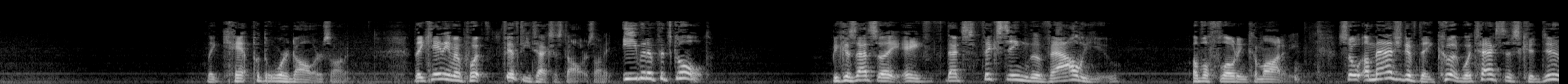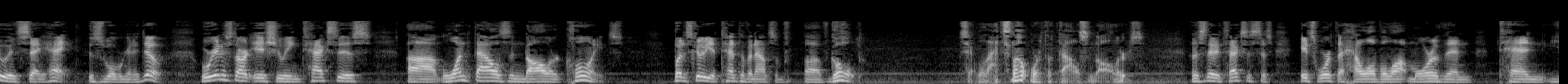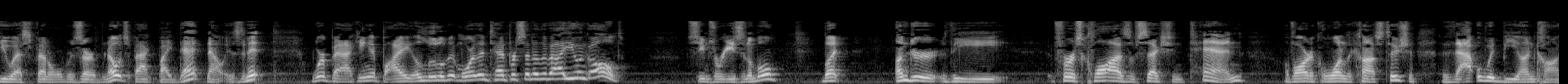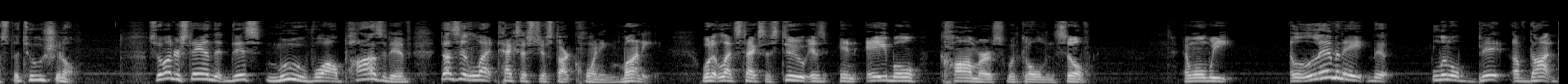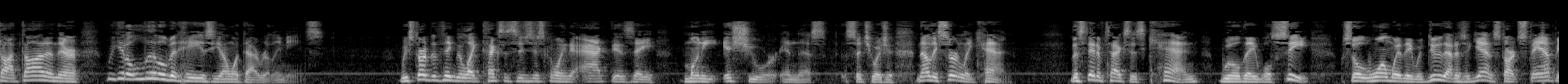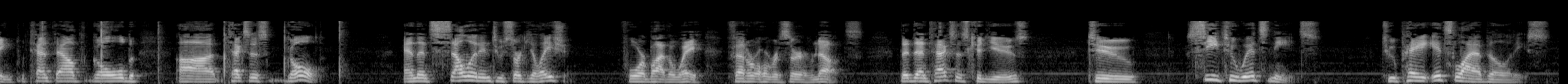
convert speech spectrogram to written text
They can't put the word dollars on it. They can't even put 50 Texas dollars on it, even if it's gold. Because that's a, a that's fixing the value of a floating commodity. So imagine if they could, what Texas could do is say, hey, this is what we're going to do. We're going to start issuing Texas um, $1,000 coins but it's going to be a tenth of an ounce of, of gold. You say, well, that's not worth a thousand dollars. The state of Texas says it's worth a hell of a lot more than 10 U.S. Federal Reserve notes backed by debt now, isn't it? We're backing it by a little bit more than 10% of the value in gold. Seems reasonable. But under the first clause of Section 10 of Article 1 of the Constitution, that would be unconstitutional. So understand that this move, while positive, doesn't let Texas just start coining money. What it lets Texas do is enable commerce with gold and silver. And when we eliminate the little bit of dot, dot, dot in there, we get a little bit hazy on what that really means. We start to think that like Texas is just going to act as a money issuer in this situation. Now they certainly can. The state of Texas can, will they, will see. So one way they would do that is again start stamping 10th ounce gold, uh, Texas gold, and then sell it into circulation for, by the way, Federal Reserve notes that then Texas could use to see to its needs, to pay its liabilities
